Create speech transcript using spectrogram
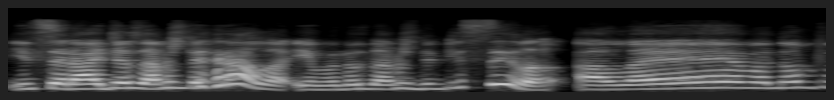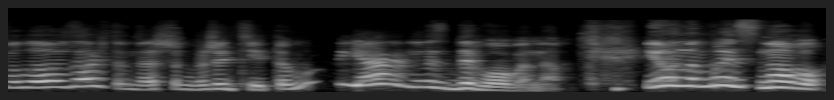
і це радіо завжди грало, і воно завжди бісило, але воно було завжди в нашому житті, тому я не здивована. І воно ми знову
